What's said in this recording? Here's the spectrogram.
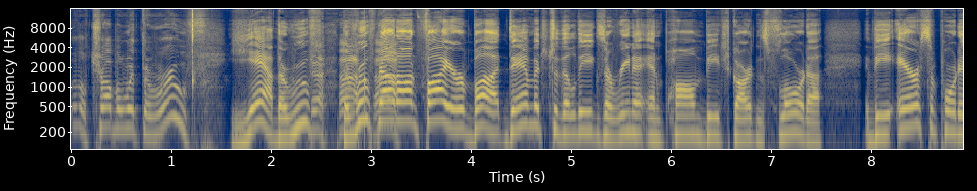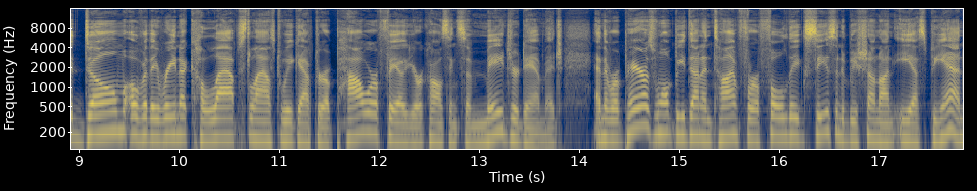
Little trouble with the roof. Yeah, the roof the roof not on fire, but damage to the league's arena in Palm Beach Gardens, Florida. The air-supported dome over the arena collapsed last week after a power failure causing some major damage, and the repairs won't be done in time for a full league season to be shown on ESPN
